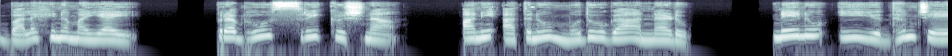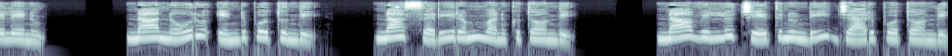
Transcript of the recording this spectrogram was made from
బలహీనమయ్యాయి. ప్రభూ శ్రీకృష్ణ! అని అతను ముదువుగా అన్నాడు. నేను ఈ యుద్ధం చేయలేను. నా నోరు ఎండిపోతుంది. నా శరీరం వణుకుతోంది. నా విల్లు చేతినుండి జారిపోతోంది.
